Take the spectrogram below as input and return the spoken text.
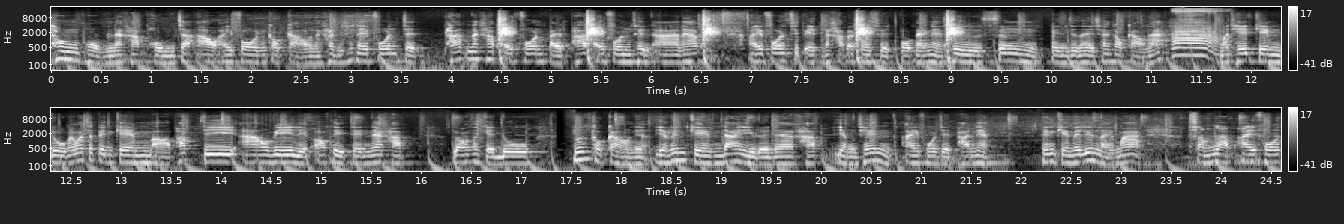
ช่องผมนะครับ ผมจะเอา iPhone เก่าๆนะครับอย่างเช่น iPhone 7 Plus นะครับ iPhone 8 Plus iPhone 10R นะครับ iPhone 11 นะครับ iPhone 11 Pro Max เนี่ยคือซึ่งเป็นเจเนอเรชันเก่าๆนะ มาเทสเกมดูไม่ว่าจะเป็นเกมอ่า PUBG RV League of Legends นะครับลองสังเกตดูรุ่นเก่าๆเนี่ยยังเล่นเกมได้อยู่เลยนะครับ อย่างเช่น iPhone 7 Plus เนี่ยเล่นเกมได้เลื่อนไหลมากสำหรับ iPhone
